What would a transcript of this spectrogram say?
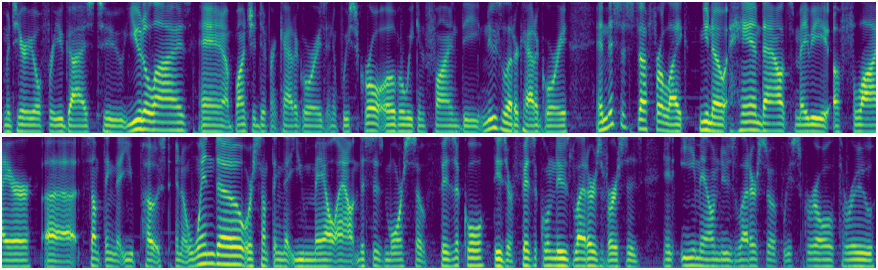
material for you guys to utilize and a bunch of different categories. And if we scroll over, we can find the newsletter category. And this is stuff for like, you know, handouts, maybe a flyer, uh, something that you post in a window or something that you mail out. This is more so physical. These are physical newsletters versus an email newsletter. So if we scroll through,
